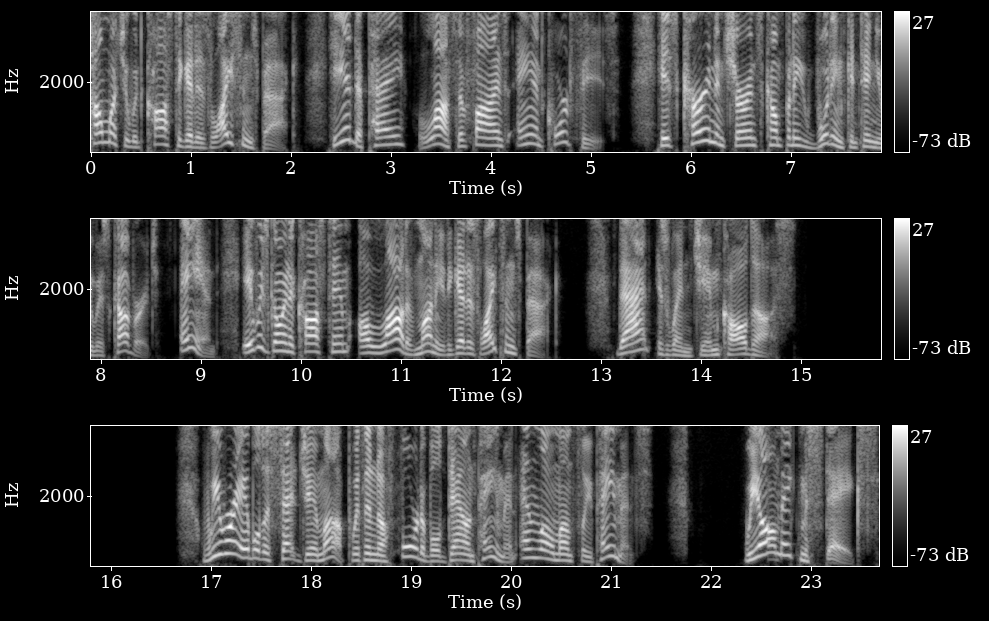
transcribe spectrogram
how much it would cost to get his license back. He had to pay lots of fines and court fees. His current insurance company wouldn't continue his coverage, and it was going to cost him a lot of money to get his license back. That is when Jim called us. We were able to set Jim up with an affordable down payment and low monthly payments. We all make mistakes.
